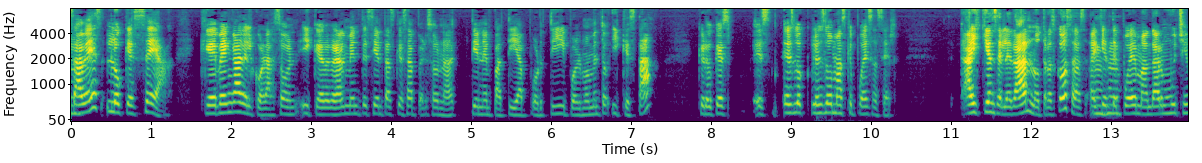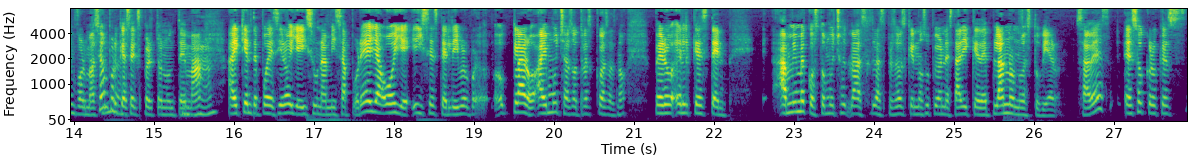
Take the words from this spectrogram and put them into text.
¿sabes? Lo que sea que venga del corazón y que realmente sientas que esa persona tiene empatía por ti y por el momento y que está, creo que es, es, es, lo, es lo más que puedes hacer. hay quien se le dan otras cosas, hay quien te puede mandar mucha información porque es experto en un tema, hay quien te puede decir, oye, hice una misa por ella, oye, hice este libro, claro, hay muchas otras cosas, ¿no? Pero el que estén, a mí me costó mucho las, las personas que no supieron estar y que de plano no estuvieron, ¿sabes? Eso creo que es,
